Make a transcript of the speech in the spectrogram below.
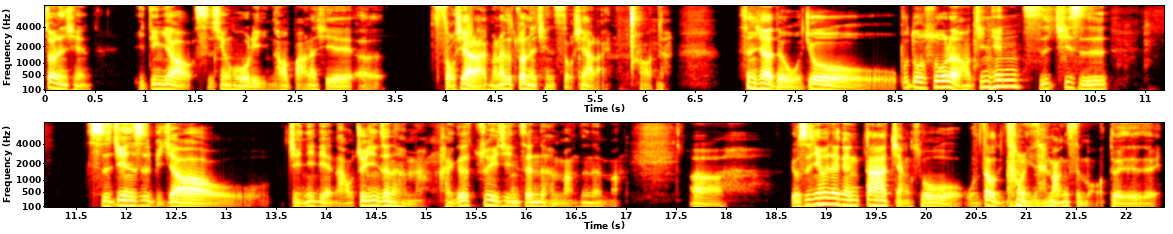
赚的钱一定要实现获利，然后把那些呃守下来，把那个赚的钱守下来。好那。剩下的我就不多说了啊。今天时其实时间是比较紧一点啊。我最近真的很忙，海哥最近真的很忙，真的很忙。呃，有时间会再跟大家讲，说我我到底到底在忙什么？对对对，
